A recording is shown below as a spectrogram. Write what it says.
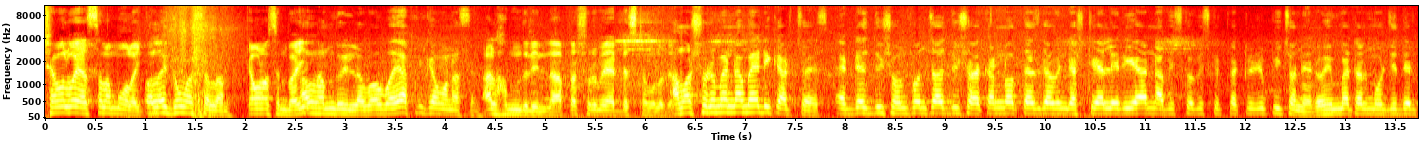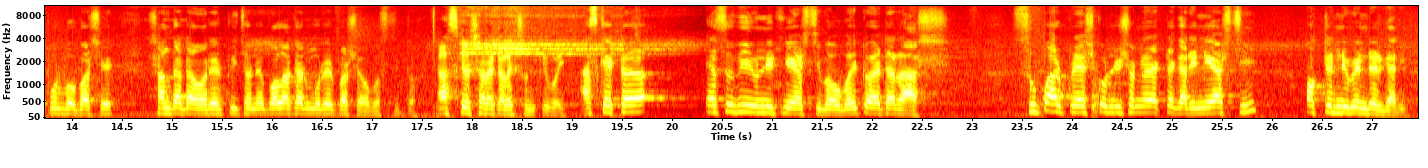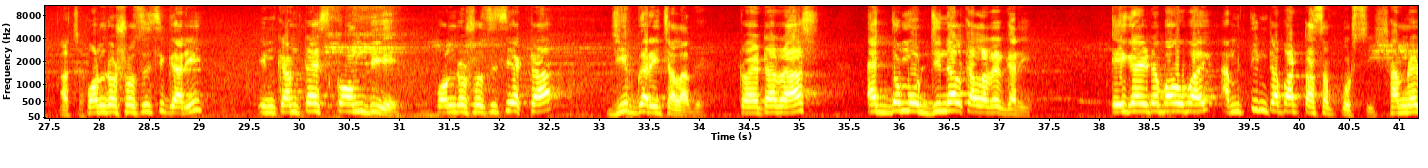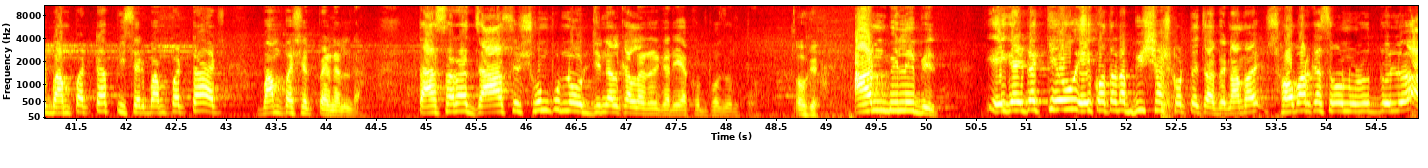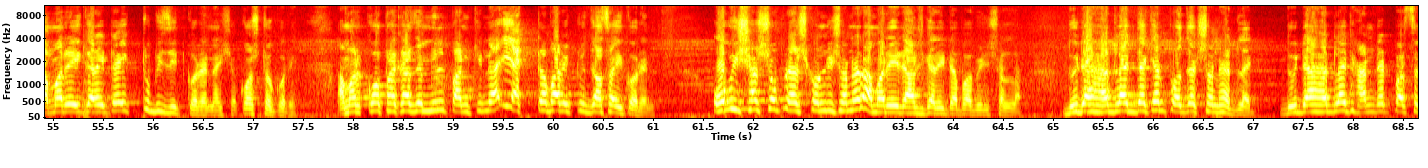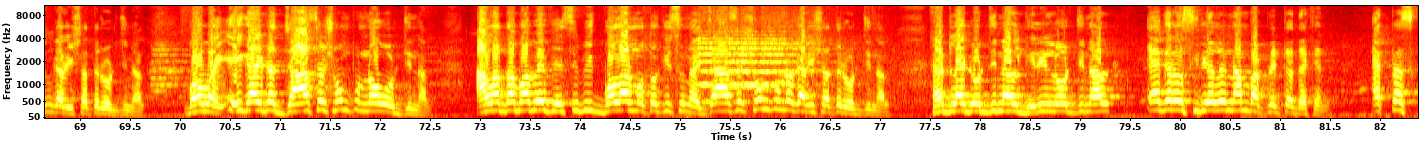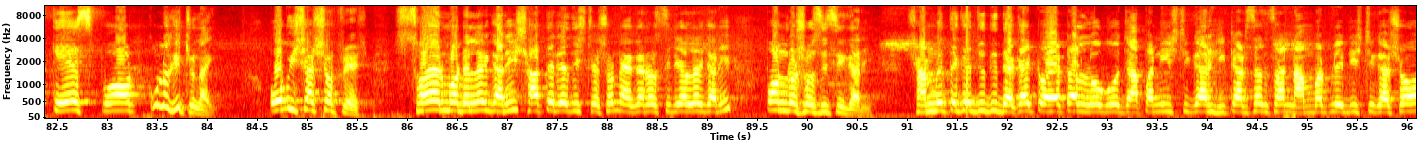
শ্যামল ভাই আসসালামু আলাইকুম। ওয়ালাইকুম আসসালাম। কেমন আছেন ভাই? আলহামদুলিল্লাহ বাবু ভাই আপনি কেমন আছেন? আলহামদুলিল্লাহ আপনার শোরুমের অ্যাড্রেসটা বলে দেন। আমার শোরুমের নাম এডিকার চয়েস অ্যাড্রেস দুইশো উনপঞ্চাশ দুইশো একান্ন Tejgaon industrial area Nabisco biscuit ফ্যাক্টরির পিছনে। রহিম মেটাল মসজিদের পূর্ব পাশে শান্তা টাওয়ারের পিছনে বলাকার মোড়ের পাশে অবস্থিত। আজকের সারা কালেকশন কি ভাই? আজকে একটা এসইউভি ইউনিট নিয়ে আসছি বাবু ভাই টয়োটা রাশ সুপার প্রেস কন্ডিশনের একটা গাড়ি নিয়ে আসছি অকটেন ডিপেন্ডের গাড়ি। আচ্ছা। পনেরোশো সিসি গাড়ি ইনকাম ট্যাক্স কম দিয়ে পনেরোশো সিসি একটা জিপ গাড়ি চালাবে। টয়োটা রাস একদম অরিজিনাল কালারের গাড়ি। এই গাড়িটা বাবু ভাই আমি তিনটা পার্ট টাচ আপ করছি। সামনের বাম্পারটা পিসের বাম্পারটা আর বাম পাশের প্যানেলটা তাছাড়া যা আছে সম্পূর্ণ অরিজিনাল কালারের গাড়ি এখন পর্যন্ত। ওকে আনবিলিভিল এই গাড়িটা কেউ এই কথাটা বিশ্বাস করতে চাবে না। আমার সবার কাছে অনুরোধ রইল আমার এই গাড়িটা একটু ভিজিট করে করেন এসে কষ্ট করে। আমার কথা কাজে মিল পান কিনা এই একটা বার একটু যাচাই করেন। অবিশ্বাস্য প্রেস কন্ডিশনের আমার এই রাশ গাড়িটা পাবে ইনশাল্লাহ। দুইটা হেডলাইট দেখেন প্রজেকশন হেডলাইট দুইটা হেডলাইট হান্ড্রেড পার্সেন্ট গাড়ির সাথে অরিজিনাল বাবা ভাই, এই গাড়িটা যা আছে সম্পূর্ণ অরিজিনাল আলাদাভাবে স্পেসিফিক বলার মতো কিছু নাই, যা আছে সম্পূর্ণ গাড়ির সাথে original headlight original grill original এগারো সিরিয়ালের নাম্বার প্লেটটা দেখেন। একটা স্কেচ স্পট কোনো কিছু নাই। অবিশ্বাস্য ফ্রেশ ছয়ের মডেলের গাড়ি সাথে রেজিস্ট্রেশন, এগারো সিরিয়ালের গাড়ি, পনেরোশো সিসি গাড়ি। সামনে থেকে যদি দেখায় টয়োটার লোগো জাপানি sticker heater sensor number plate sticker সহ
